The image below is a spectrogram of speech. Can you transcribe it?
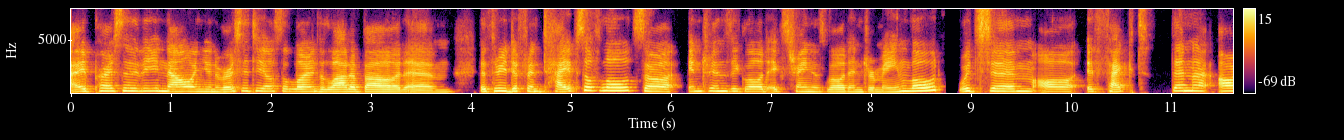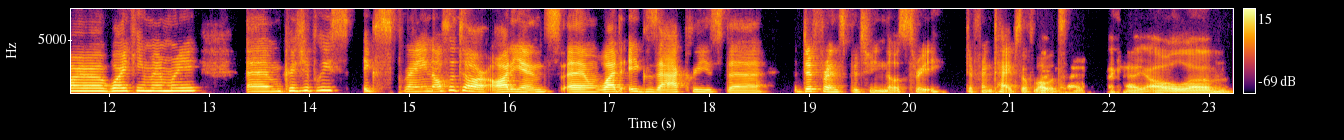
I personally now in university also learned a lot about um, the three different types of load. So intrinsic load, extraneous load, and germane load, which um, all affect then our working memory. Um, could you please explain also to our audience um, what exactly is the difference between those three different types of loads? Okay, okay. I'll um,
